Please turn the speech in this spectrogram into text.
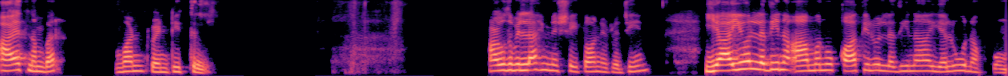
آیت نمبر 123 اعوذ باللہ من الشیطان الرجیم۔ یا ایھا الذین آمنوا قاتلوا الذین یلونکم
